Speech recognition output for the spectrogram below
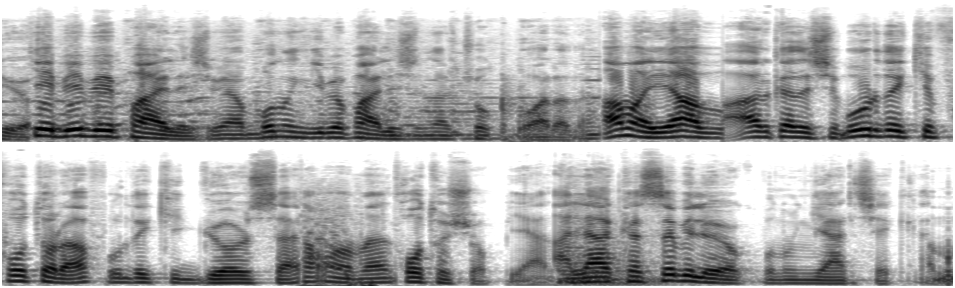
diyor. Gibi bir paylaşım. Yani bunun gibi paylaşımlar çok bu arada. Ama ya arkadaşım buradaki fotoğraf, buradaki görsel tamamen Photoshop yani. Alakası bile yok bunun gerçekle.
